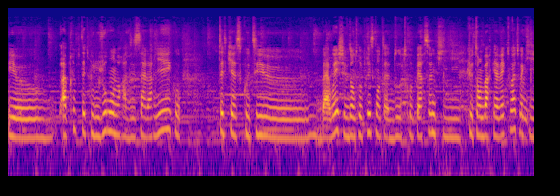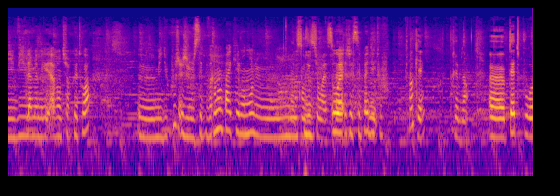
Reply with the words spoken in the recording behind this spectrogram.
Et après peut-être que le jour où on aura des salariés, peut-être qu'il y a ce côté euh, bah ouais, chef d'entreprise quand tu as d'autres personnes qui, que tu embarques avec toi, toi qui vivent la même aventure que toi. Euh, mais du coup, je, ne sais vraiment pas à quel moment le. La transition va se Ouais, je sais pas du tout. Ok, très bien. Euh, peut-être pour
